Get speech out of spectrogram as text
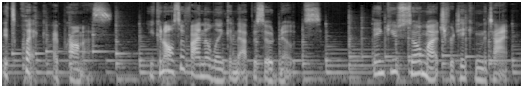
It's quick, I promise. You can also find the link in the episode notes. Thank you so much for taking the time.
